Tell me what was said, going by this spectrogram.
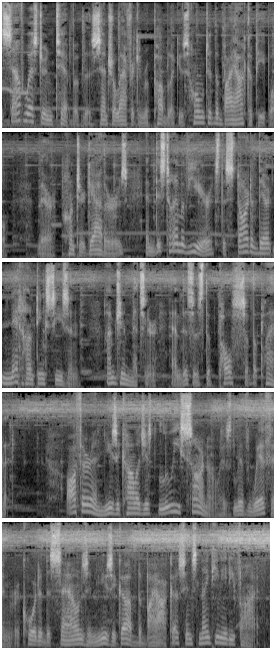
southwestern tip of the Central African Republic is home to the Bayaka people. They're hunter gatherers, and this time of year it's the start of their net hunting season. I'm Jim Metzner, and this is The Pulse of the Planet. Author and musicologist Louis Sarno has lived with and recorded the sounds and music of the Bayaka since 1985.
